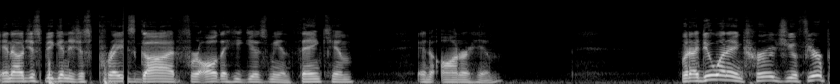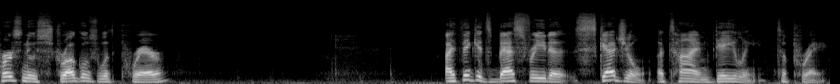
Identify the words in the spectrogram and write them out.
And I'll just begin to just praise God for all that He gives me and thank Him and honor Him. But I do want to encourage you if you're a person who struggles with prayer, I think it's best for you to schedule a time daily to pray.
